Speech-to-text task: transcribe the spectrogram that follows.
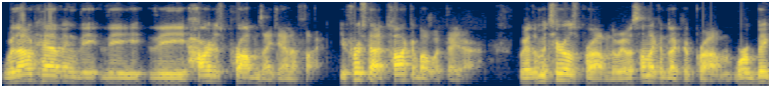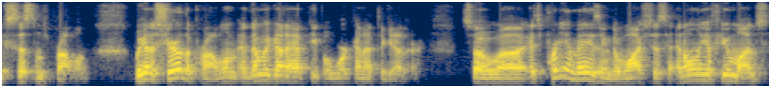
without having the, the, the hardest problems identified. You first got to talk about what they are. We have the materials problem, we have a semiconductor problem, We're a big systems problem. We got to share the problem, and then we got to have people work on it together. So uh, it's pretty amazing to watch this in only a few months.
